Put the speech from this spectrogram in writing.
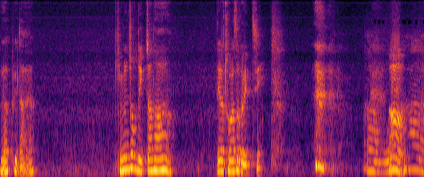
왜 하필 나야? 김윤정도 있잖아. 내가 좋아서 그랬지. 아, 뭐야.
